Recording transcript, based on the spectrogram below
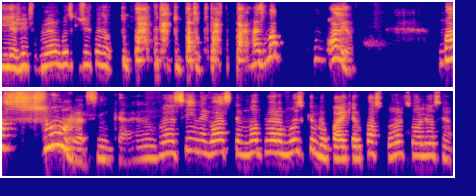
E a gente, a primeira música que a gente pensou, tupá, tupá, tupá, tupá, tupá, mas uma, olha, uma surra, assim, cara. Foi assim, negócio, terminou a primeira música, meu pai, que era o pastor, só olhou assim, ó.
